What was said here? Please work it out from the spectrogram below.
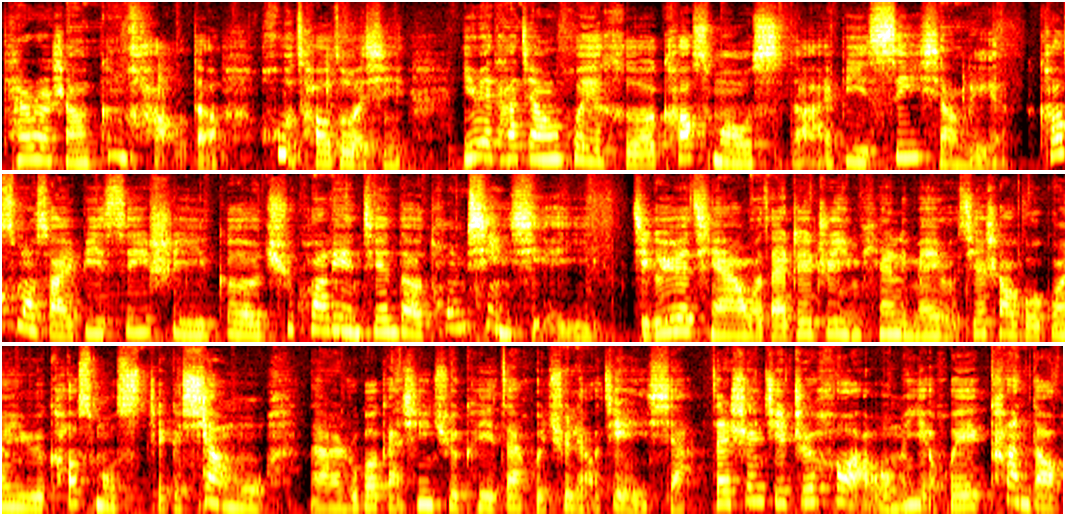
Terra 上更好的互操作性。因为它将会和 Cosmos most ibc 相连。Cosmos IBC 是一个区块链间的通信协议。几个月前啊，我在这支影片里面有介绍过关于 Cosmos 这个项目。那如果感兴趣，可以再回去了解一下。在升级之后啊，我们也会看到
